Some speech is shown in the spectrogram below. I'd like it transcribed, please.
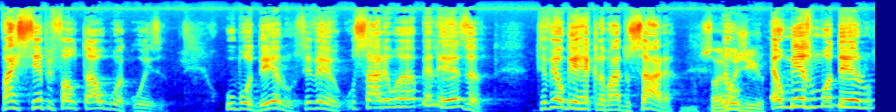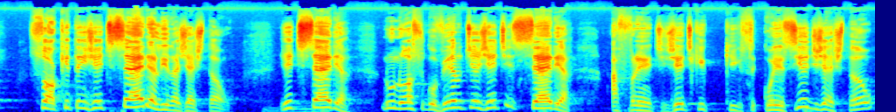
vai sempre faltar alguma coisa. O modelo, você vê, o Sara é uma beleza. Você vê alguém reclamar do Sara? Só elogio. É o mesmo modelo, só que tem gente séria ali na gestão. Gente séria. No nosso governo tinha gente séria à frente, gente que, que conhecia de gestão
